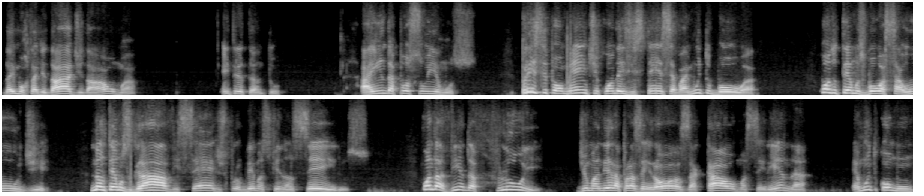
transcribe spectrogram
da imortalidade da alma. Entretanto, ainda possuímos, principalmente quando a existência vai muito boa, quando temos boa saúde, não temos graves, sérios problemas financeiros, quando a vida flui de maneira prazerosa, calma, serena, é muito comum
